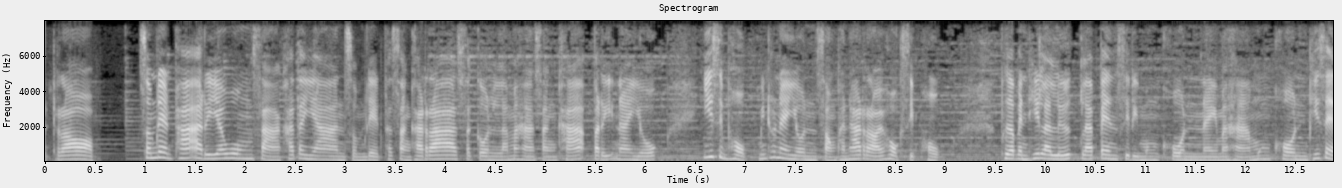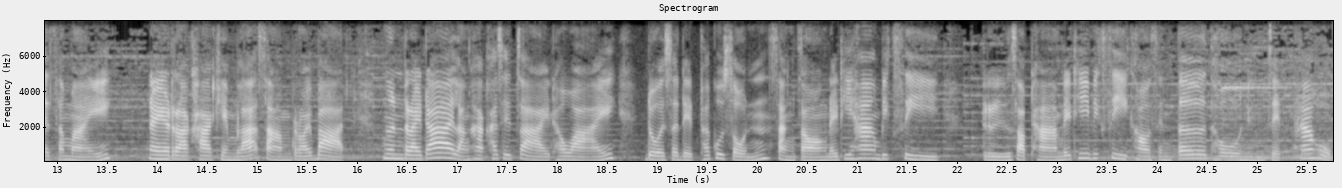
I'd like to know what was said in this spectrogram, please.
8 รอบ สมเด็จพระอริยวงศาคตยาน สมเด็จพระสังฆราช สกลและมหาสังฆปรินายก 26 มิถุนายน 2566 เพื่อเป็นที่ระลึกและเป็นสิริมงคลในมหามงคลพิเศษสมัย ในราคาเข็มละ 300 บาท เงินรายได้หลังหักค่าใช้จ่ายถวาย โดยเสด็จพระกุศลสั่งจองได้ที่ห้างบิ๊กซี หรือสอบถามได้ที่บิ๊กซีคอลเซ็นเตอร์โทร 1756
